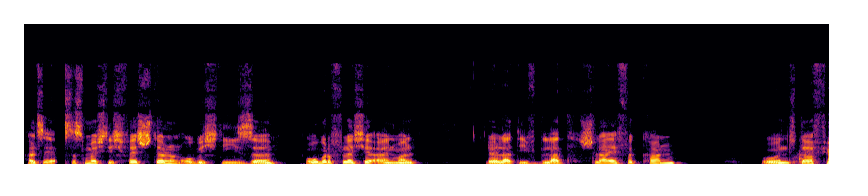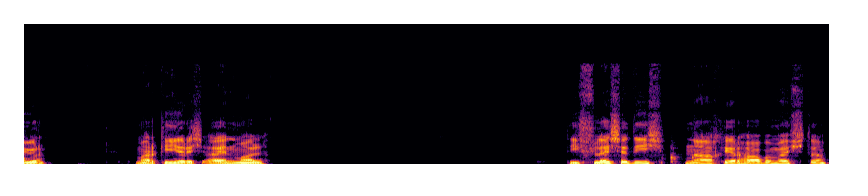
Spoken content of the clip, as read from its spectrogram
Als erstes möchte ich feststellen, ob ich diese Oberfläche einmal relativ glatt schleifen kann. Und dafür markiere ich einmal die Fläche, die ich nachher haben möchte.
